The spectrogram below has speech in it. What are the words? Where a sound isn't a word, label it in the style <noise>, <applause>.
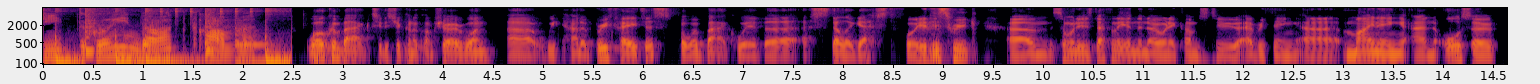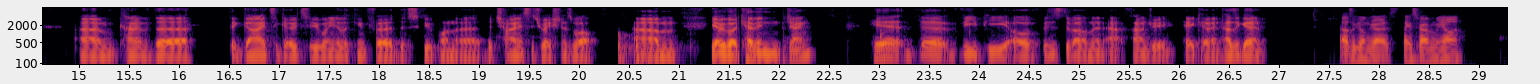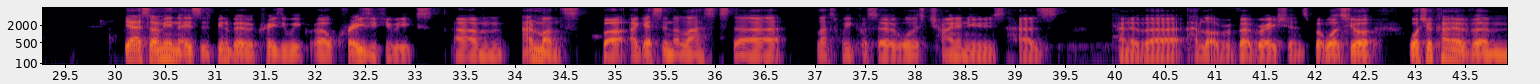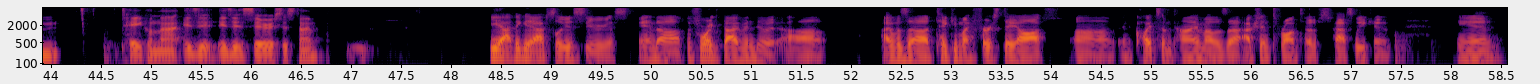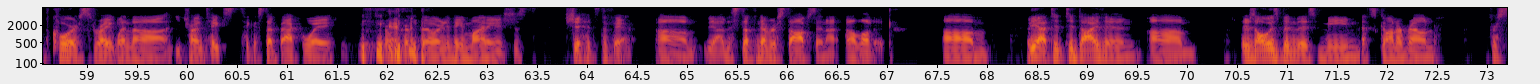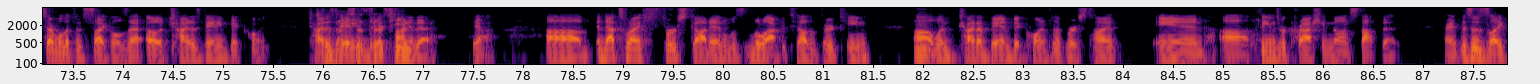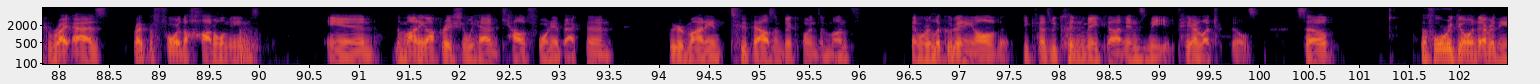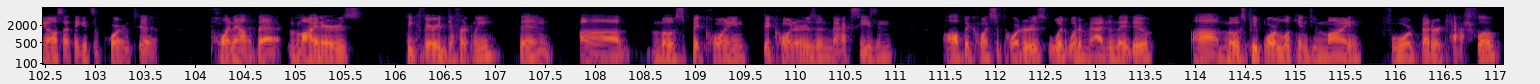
Shitcoin.com. Welcome back to the Shitcoin.com show, everyone. Uh, we had a brief hiatus, but we're back with a, a stellar guest for you <laughs> this week. Um, someone who's definitely in the know when it comes to everything uh, mining and also um, kind of the the guy to go to when you're looking for the scoop on the, the China situation as well. Um, yeah, we've got Kevin Zhang here, the VP of Business Development at Foundry. Hey, Kevin, how's it going? How's it going, guys? Thanks for having me on. Yeah, so I mean, it's, it's been a bit of a crazy week, oh, crazy few weeks um, and months. But I guess in the last uh, last week or so, all this China news has kind of uh, had a lot of reverberations. But what's your what's your kind of um, take on that? Is it is it serious this time? Yeah, I think it absolutely is serious. And uh, before I dive into it, uh, I was uh, taking my first day off uh, in quite some time. I was uh, actually in Toronto this past weekend, and of course, right when uh, you try and take take a step back away from <laughs> crypto or anything in mining, it's just shit hits the fan. Um, yeah, this stuff never stops, and I, I love it. Um, but yeah, to, to dive in, um, there's always been this meme that's gone around for several different cycles that oh, China's banning Bitcoin, China's banning this, banning that. Yeah, um, and that's when I first got in was a little after 2013, mm. Uh, hmm. when China banned Bitcoin for the first time, and uh, things were crashing nonstop then right? This is like right as right before the HODL memes and the mining operation we had in California back then. We were mining 2,000 bitcoins a month, and we're liquidating all of it because we couldn't make uh, ends meet, pay our electric bills. So, before we go into everything else, I think it's important to point out that miners think very differently than uh, most Bitcoin Bitcoiners and maxis and all Bitcoin supporters would, would imagine they do. Uh, most people are looking to mine for better cash flow,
